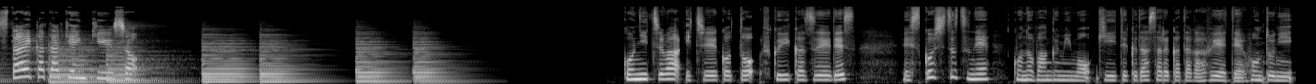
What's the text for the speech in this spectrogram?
伝え方研究所。こんにちは一恵こと福井和恵です。え少しずつねこの番組も聞いてくださる方が増えて本当に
